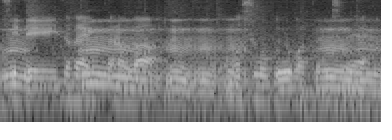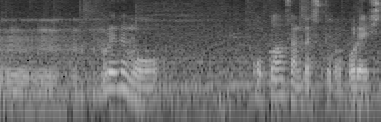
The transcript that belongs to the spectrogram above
教えていただいたのがうんうんうんものすごく良かったですね。うんうんうんうんこれでもお母さんたちとかこれ知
